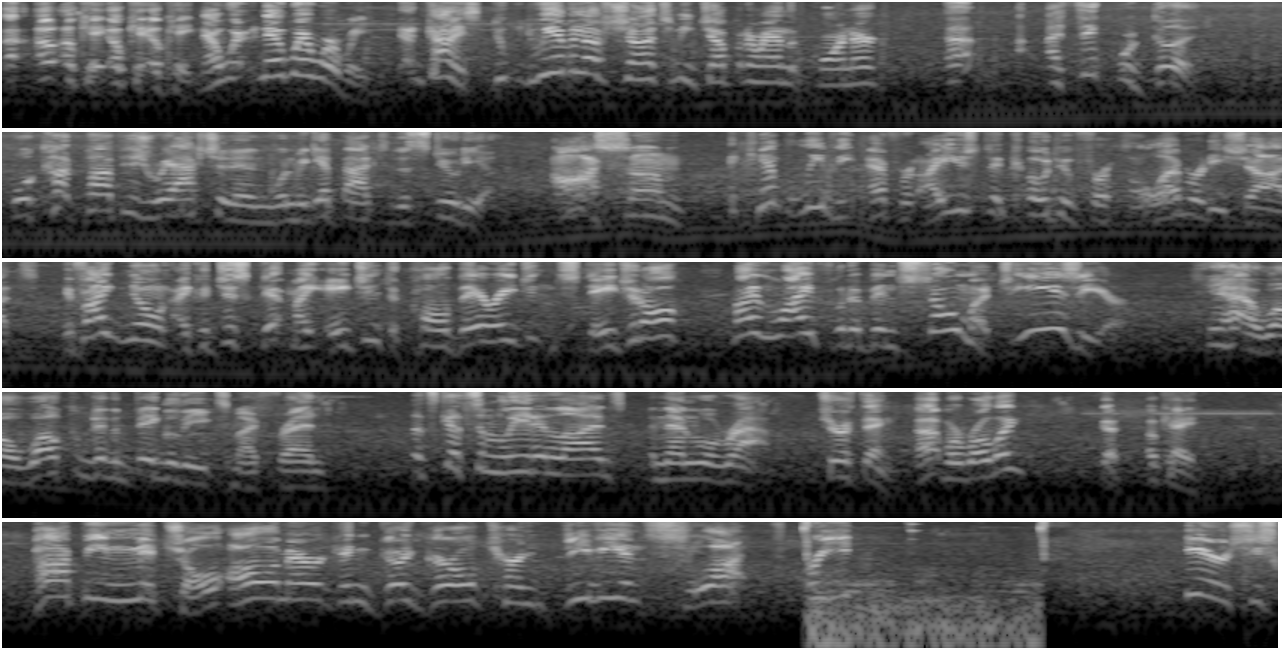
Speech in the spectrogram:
Uh, oh, okay, okay, okay. Now where, now where were we? Uh, guys, do, do we have enough shots of me jumping around the corner? Uh, I think we're good. We'll cut Poppy's reaction in when we get back to the studio. awesome. I can't believe the effort I used to go to for celebrity shots. If I'd known I could just get my agent to call their agent and stage it all, my life would have been so much easier. Yeah, well, welcome to the big leagues, my friend. Let's get some lead-in lines, and then we'll wrap. Sure thing. Uh, we're rolling? Good, okay. Poppy Mitchell, all-American good girl turned deviant slut. For years, she's...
